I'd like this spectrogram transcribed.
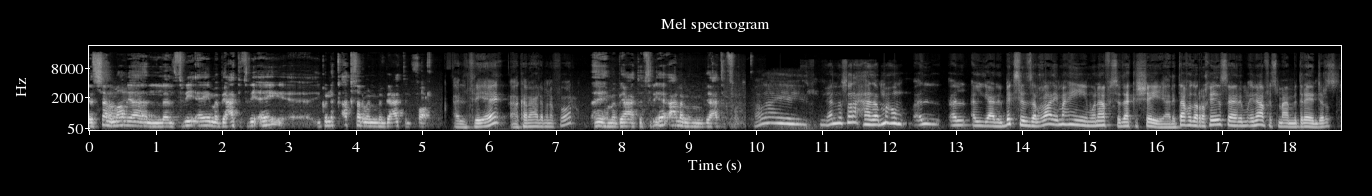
السنة الماضية ال 3 a مبيعات 3 a يقول لك أكثر من مبيعات ال four ال 3 a كان أعلى من ال four a مبيعات ال 3 a أعلى من مبيعات ال four والله يعني صراحة هذا ما هم ال ال ال يعني ال Pixels الغالي ما هي منافسة ذاك الشيء. يعني تاخذ الرخيص يعني ينافس مع mid rangers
